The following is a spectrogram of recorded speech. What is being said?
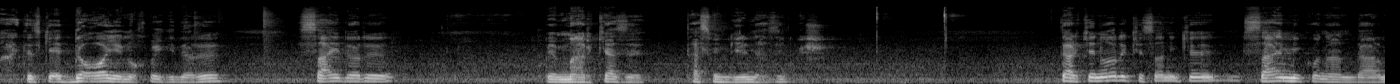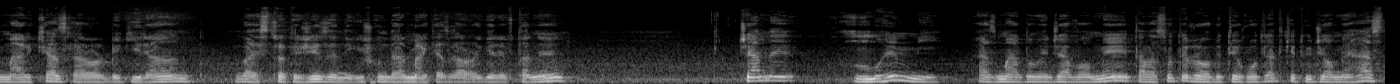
مرکز که ادعای نخبگی داره سعی داره به مرکز تصمیم گیری نزدیک بشه. در کنار کسانی که سعی می‌کنن در مرکز قرار بگیرند و استراتژی زندگیشون در مرکز قرار گرفتنه جمع مهمی از مردم جوامع توسط رابطه قدرت که تو جامعه هست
